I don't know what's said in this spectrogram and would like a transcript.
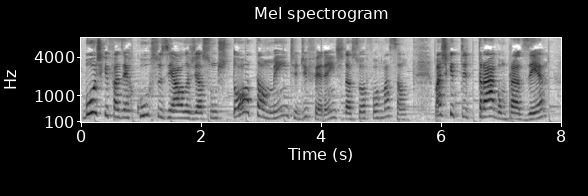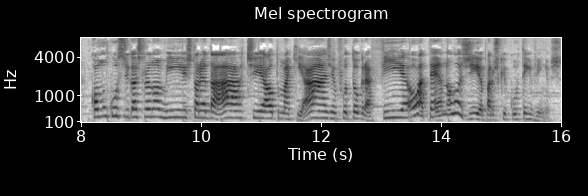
Busque fazer cursos e aulas de assuntos totalmente diferentes da sua formação, mas que te tragam prazer como um curso de gastronomia, história da arte, automaquiagem, fotografia ou até enologia para os que curtem vinhos.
